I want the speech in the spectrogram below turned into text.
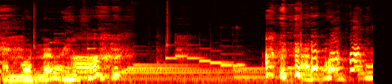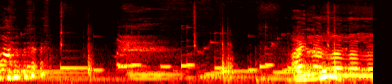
หันหมดเลยอ๋อหันหมด เอ้ยลึกลึกลึกลึ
